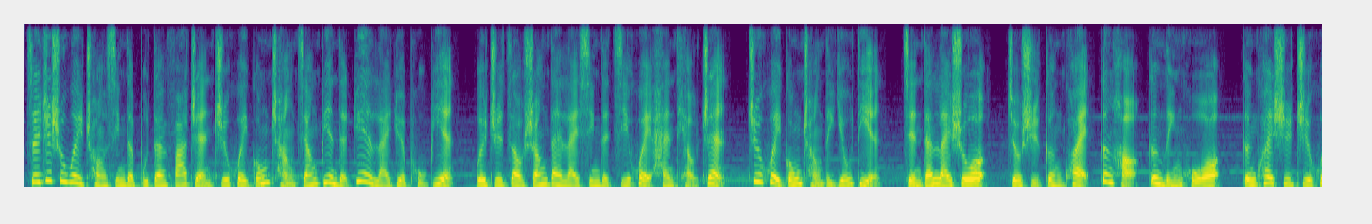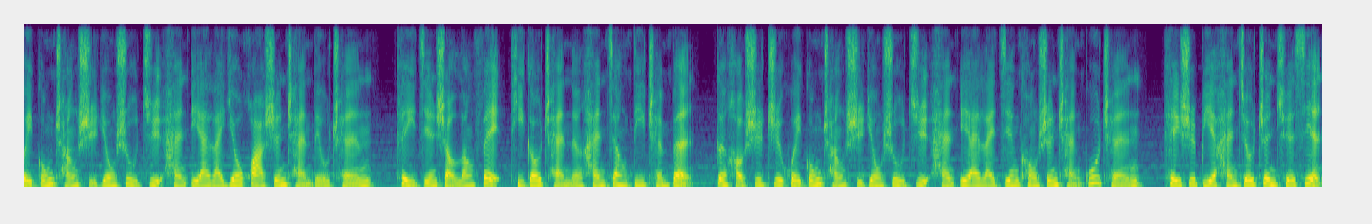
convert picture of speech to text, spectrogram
随着数位创新的不断发展，智慧工厂将变得越来越普遍，为制造商带来新的机会和挑战。智慧工厂的优点，简单来说就是更快、更好、更灵活。更快是智慧工厂使用数据和 AI 来优化生产流程，可以减少浪费、提高产能和降低成本。更好是智慧工厂使用数据和 AI 来监控生产过程，可以识别和纠正缺陷，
